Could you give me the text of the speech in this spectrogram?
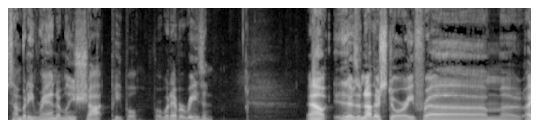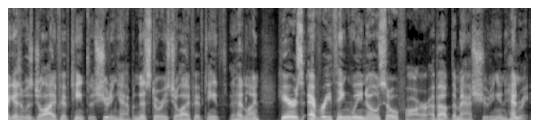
Somebody randomly shot people for whatever reason. Now, there's another story from, uh, I guess it was July 15th, the shooting happened. This story is July 15th. The headline Here's everything we know so far about the mass shooting in Henry.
